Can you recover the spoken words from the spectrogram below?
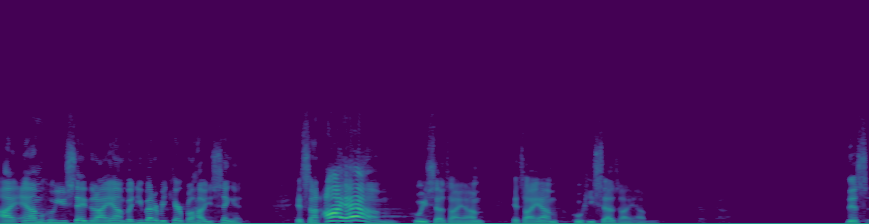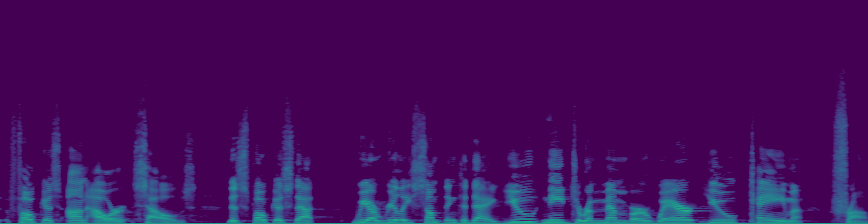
I am who you say that I am, but you better be careful how you sing it. It's not, I am who he says I am, it's, I am who he says I am. This focus on ourselves, this focus that we are really something today. You need to remember where you came from.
